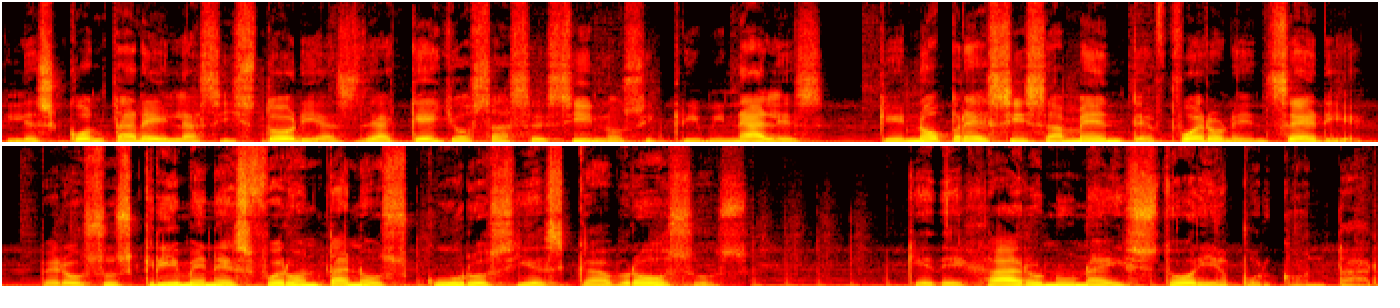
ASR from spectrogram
y les contaré las historias de aquellos asesinos y criminales que no precisamente fueron en serie, pero sus crímenes fueron tan oscuros y escabrosos que dejaron una historia por contar.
